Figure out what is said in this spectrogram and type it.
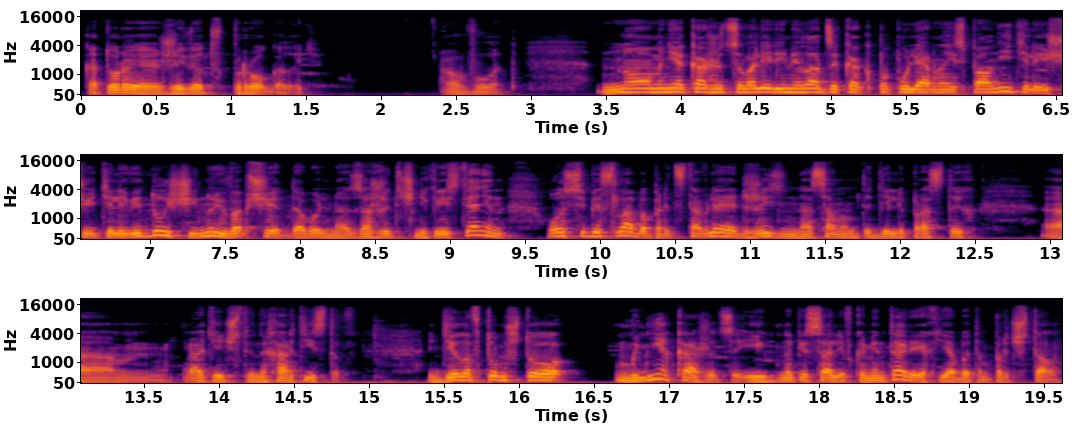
которая живет в проголодь. Вот. Но мне кажется, Валерий Меладзе как популярный исполнитель, еще и телеведущий, ну и вообще довольно зажиточный крестьянин, он себе слабо представляет жизнь на самом-то деле простых эм, отечественных артистов. Дело в том, что мне кажется, и написали в комментариях, я об этом прочитал,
